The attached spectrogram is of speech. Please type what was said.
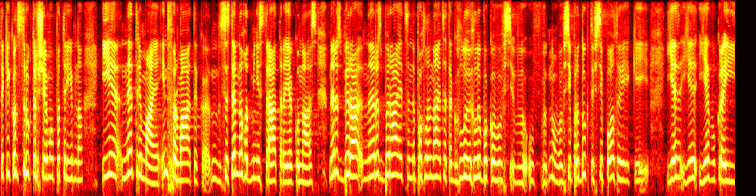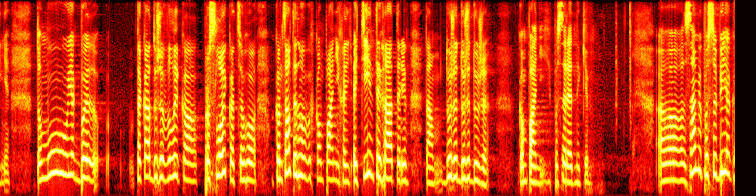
такий конструктор, що йому потрібно, і не тримає інформатика, системного адміністратора, як у нас, не, розбира, не розбирається, не поглинається так глибоко во всі, в- ну, во всі продукти, всі послуги, які є, є, є в Україні. Тому якби така дуже велика прослойка цього консалтингових компаній, IT-інтеграторів, там дуже-дуже-дуже компаній, посередників. Е, Самі по собі, як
